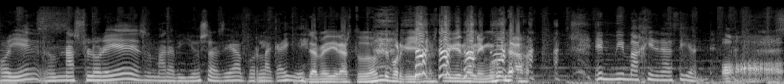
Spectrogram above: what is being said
Oye, unas flores maravillosas ya por la calle. Ya me dirás tú dónde, porque yo no estoy viendo ninguna. en mi imaginación. Oh,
